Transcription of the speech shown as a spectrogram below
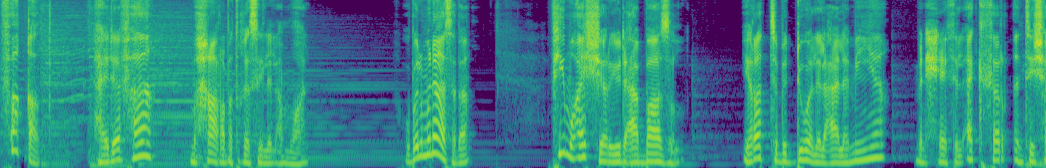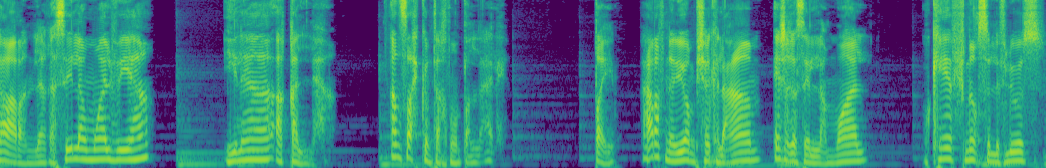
فقط هدفها محاربة غسيل الأموال وبالمناسبة في مؤشر يدعى بازل يرتب الدول العالمية من حيث الأكثر انتشارا لغسيل الأموال فيها إلى أقلها. أنصحكم تأخذون طلع عليه. طيب عرفنا اليوم بشكل عام إيش غسيل الأموال وكيف نغسل الفلوس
